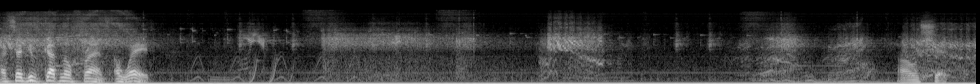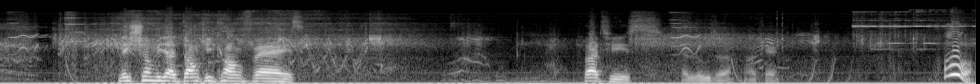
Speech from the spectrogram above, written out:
I said you've got no friends. Oh wait. Oh shit. They Nicht schon wieder Donkey Kong Face. But he's a loser. Okay. Oh!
